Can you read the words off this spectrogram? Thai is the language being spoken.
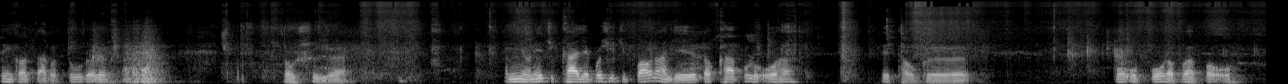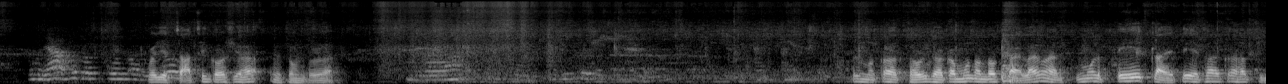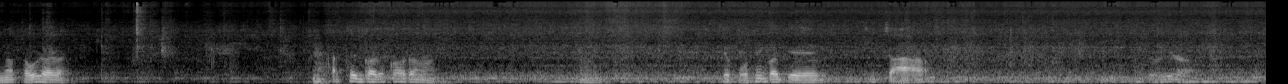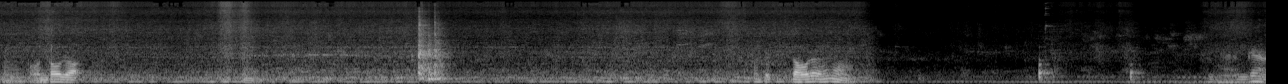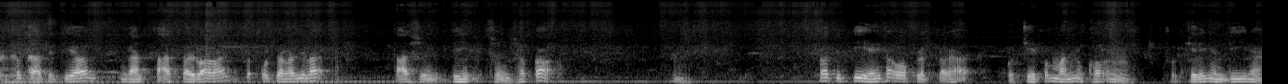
생각 싸고 뚜러를 도시야 아니요 직하제 보시 집바나 이제 또 가불로 오하 cái thầu cơ bố bố là bố bố bây giờ trả tiền có gì hết trong đó là Thế mà có tối giờ có muốn đón tải lại mà muốn là tê lại tê thôi có hạt chỉ nó tối rồi hạt thương có có đâu mà 就昨天嗰只鐵渣。咗呢度。嗯，講多咗。到啦咁啊！不打啲啲啊，硬打碎攞攞，我仲攞啲啦，打成啲成出個，嗯，攞啲啲起身我嚟嚟下，我接不滿我確嗯。Phục chế đến mình đi nè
